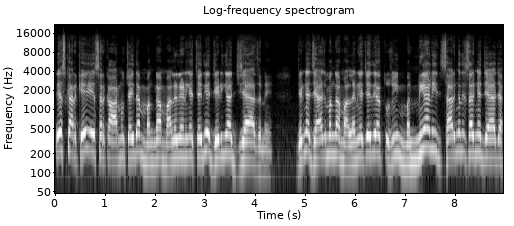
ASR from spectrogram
ਤੇ ਇਸ ਕਰਕੇ ਇਹ ਸਰਕਾਰ ਨੂੰ ਚਾਹੀਦਾ ਮੰਗਾਂ ਮੰਨ ਲੈਣੀਆਂ ਚਾਹੀਦੀਆਂ, ਜਿਹੜੀਆਂ ਜਾਇਜ਼ ਨੇ। ਜਿਹੜੀਆਂ ਜਾਇਜ਼ ਮੰਗਾਂ ਮੰਨ ਲੈਣੀਆਂ ਚਾਹੀਦੀਆਂ। ਤੁਸੀਂ ਮੰਨੀਆਂ ਨਹੀਂ, ਸਾਰੀਆਂ ਦੀ ਸਾਰੀਆਂ ਜਾਇਜ਼ ਆ।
